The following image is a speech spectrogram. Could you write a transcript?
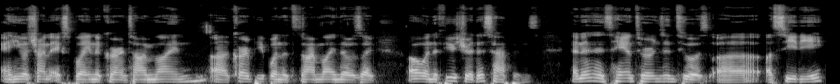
and he was trying to explain the current timeline, uh, current people in the timeline that was like, oh, in the future this happens. And then his hand turns into a, uh, a CD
